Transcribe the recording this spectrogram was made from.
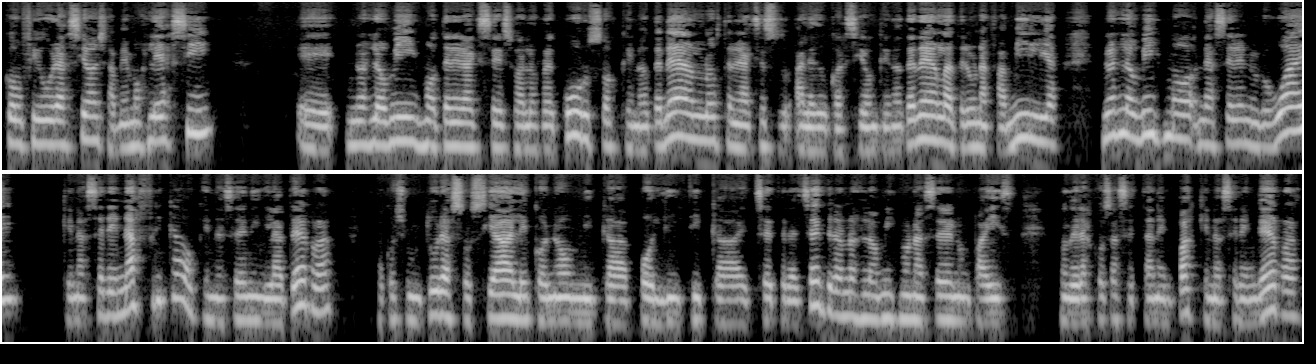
configuración, llamémosle así, eh, no es lo mismo tener acceso a los recursos que no tenerlos, tener acceso a la educación que no tenerla, tener una familia. No es lo mismo nacer en Uruguay que nacer en África o que nacer en Inglaterra. La coyuntura social, económica, política, etcétera, etcétera. No es lo mismo nacer en un país donde las cosas están en paz que nacer en guerra.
